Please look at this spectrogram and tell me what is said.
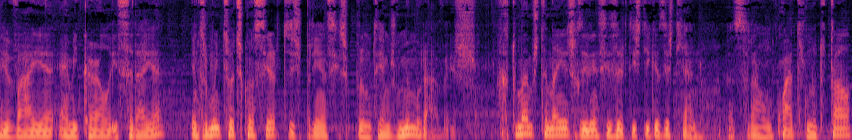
Evaia, Amy Curl e Sereia, entre muitos outros concertos e experiências que prometemos memoráveis. Retomamos também as residências artísticas este ano. Serão quatro no total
